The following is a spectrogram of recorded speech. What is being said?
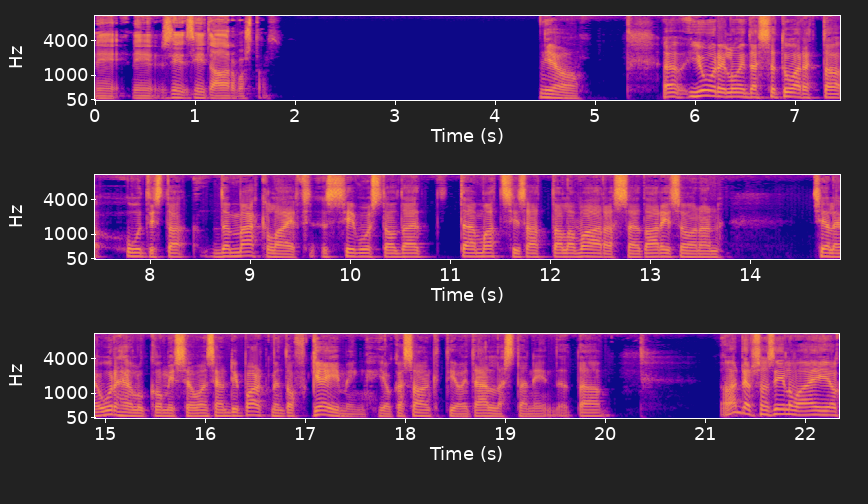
Niin, niin si- siitä arvostan. Joo. Juuri luin tässä tuoretta uutista The MacLife-sivustolta, että tämä matsi saattaa olla vaarassa, että Arizonan siellä ei urheilukomissio, vaan se on Department of Gaming, joka sanktioi tällaista, niin tota, Anderson Silva ei ole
